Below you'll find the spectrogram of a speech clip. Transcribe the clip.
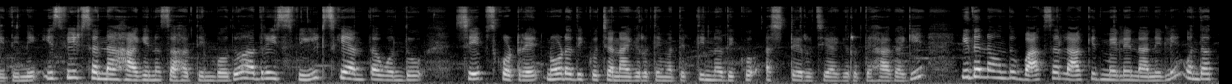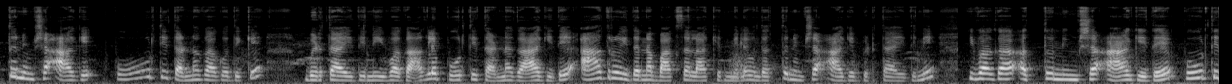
ಇದ್ದೀನಿ. ಈ ಸ್ವೀಟ್ಸನ್ನು ಹಾಗೇನೂ ಸಹ ತಿನ್ಬೋದು. ಆದರೆ ಈ ಸ್ವೀಟ್ಸ್ಗೆ ಅಂತ ಒಂದು ಶೇಪ್ಸ್ ಕೊಟ್ಟರೆ ನೋಡೋದಕ್ಕೂ ಚೆನ್ನಾಗಿರುತ್ತೆ ಮತ್ತು ತಿನ್ನೋದಕ್ಕೂ ಅಷ್ಟೇ ರುಚಿಯಾಗಿರುತ್ತೆ. ಹಾಗಾಗಿ ಇದನ್ನು ಒಂದು ಬಾಕ್ಸಲ್ಲಿ ಹಾಕಿದ ಮೇಲೆ ನಾನಿಲ್ಲಿ ಒಂದು ಹತ್ತು ನಿಮಿಷ ಹಾಗೆ ಪೂರ್ತಿ ತಣ್ಣಗಾಗೋದಕ್ಕೆ ಬಿಡ್ತಾ ಇದ್ದೀನಿ. ಇವಾಗಾಗಲೇ ಪೂರ್ತಿ ತಣ್ಣಗಾಗಿದೆ. ಆದರೂ ಇದನ್ನು ಬಾಕ್ಸಲ್ಲಿ ಹಾಕಿದ ಮೇಲೆ ಒಂದು ಹತ್ತು ನಿಮಿಷ ಹಾಗೆ ಬಿಡ್ತಾ ಇದ್ದೀನಿ. ಇವಾಗ ಹತ್ತು ನಿಮಿಷ ಆಗಿದೆ. ಪೂರ್ತಿ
